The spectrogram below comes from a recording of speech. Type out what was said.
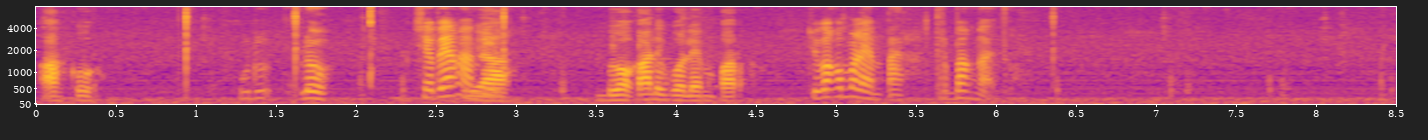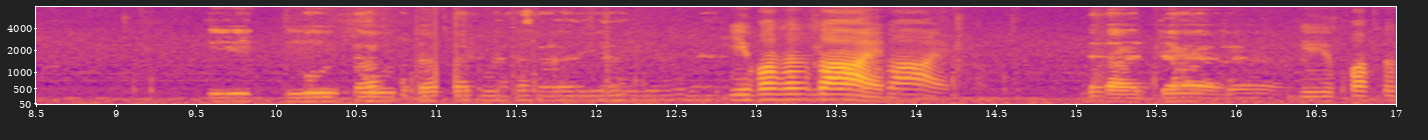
aku Udah. Loh. Siapa yang ngambil? Ya. Dua kali gue lempar. Coba kamu lempar. Terbang nggak tuh? Di putar Putar, putar, saya Give us a sign. dada. Give us a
